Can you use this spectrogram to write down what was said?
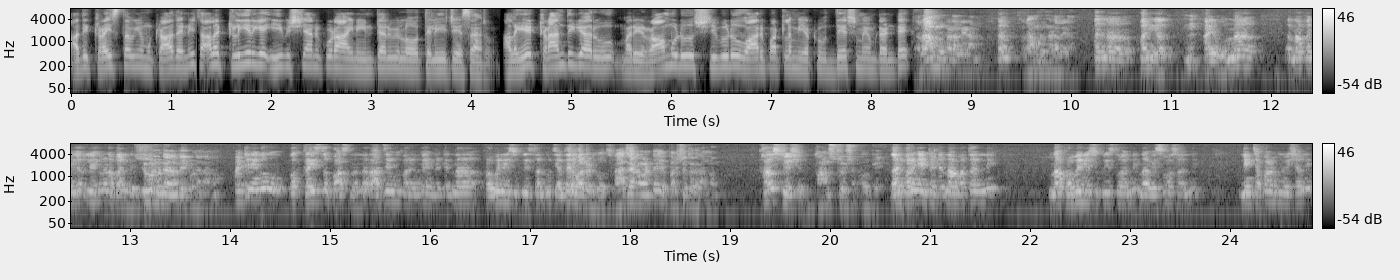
అది క్రైస్తవ్యం కాదని చాలా క్లియర్గా ఈ విషయాన్ని కూడా ఆయన ఇంటర్వ్యూలో తెలియజేశారు. అలాగే క్రాంతి గారు మరి రాముడు శివుడు వారి పట్ల మీ యొక్క ఉద్దేశం ఏమిటంటే రాముడు? రాముడు పని కాదు. ఆయన ఉన్న నా పని కాదు లేకుండా నా పని లేదు అంటే నేను ఒక క్రైస్తవ పాస్ అన్న రాజ్యాంగ పరంగా ఏంటంటే నా ప్రవీణ యేసుక్రీస్తు గురించి ఎంత మాట్లాడుకోవచ్చు. రాజ్యాంగం అంటే పరిశుద్ధ గ్రంథం. కాన్స్టిట్యూషన్ కాన్స్టిట్యూషన్ ఓకే దాని పరంగా ఏంటంటే నా మతాన్ని నా ప్రవీణ యేసుక్రీస్తువాన్ని నా విశ్వాసాన్ని నేను చెప్పాలనుకున్న విషయాన్ని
